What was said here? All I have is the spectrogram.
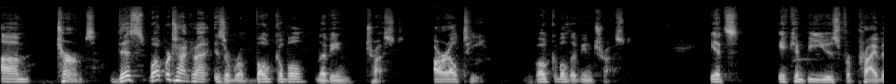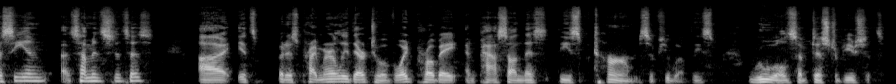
Um, terms. This what we're talking about is a revocable living trust, RLT, revocable living trust. It's it can be used for privacy in uh, some instances. Uh, it's but it's primarily there to avoid probate and pass on this these terms, if you will, these rules of distributions.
